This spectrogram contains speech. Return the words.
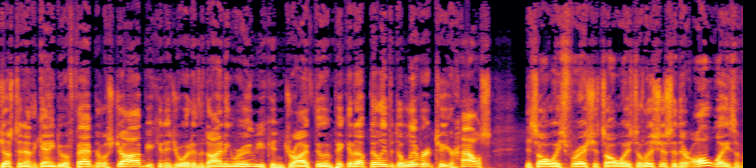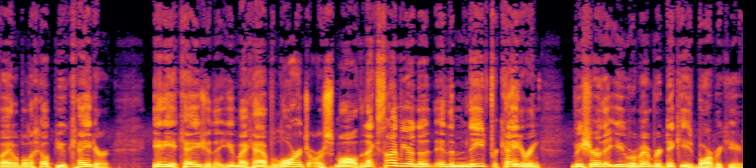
Justin and the gang do a fabulous job. You can enjoy it in the dining room. You can drive through and pick it up. They'll even deliver it to your house. It's always fresh, it's always delicious, and they're always available to help you cater any occasion that you may have, large or small. The next time you're in the in the need for catering, be sure that you remember Dickey's barbecue.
